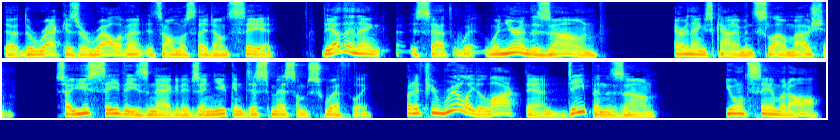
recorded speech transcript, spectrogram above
The, the wreck is irrelevant. It's almost they don't see it. The other thing, Seth, when you're in the zone, everything's kind of in slow motion. So you see these negatives and you can dismiss them swiftly. But if you're really locked in, deep in the zone, you won't see them at all.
